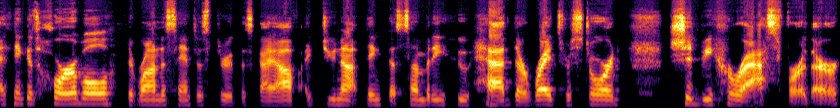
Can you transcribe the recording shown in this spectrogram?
I think it's horrible that Ron DeSantis threw this guy off. I do not think that somebody who had their rights restored should be harassed further.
